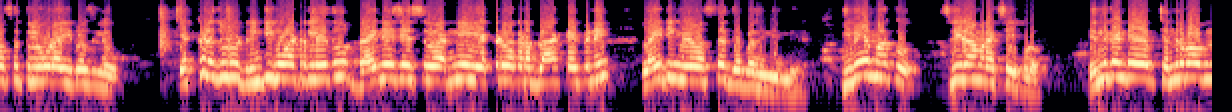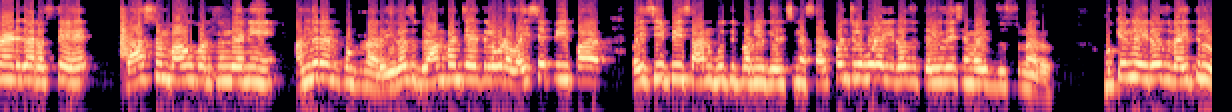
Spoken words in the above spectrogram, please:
వసతులు కూడా ఈ రోజు లేవు. ఎక్కడ చూడు డ్రింకింగ్ వాటర్ లేదు డ్రైనేజెస్ అన్ని ఎక్కడెక్కడ బ్లాక్ అయిపోయినాయి లైటింగ్ వ్యవస్థ దెబ్బతినింది. ఇవే మాకు శ్రీరామ రక్ష ఇప్పుడు. ఎందుకంటే చంద్రబాబు నాయుడు గారు వస్తే రాష్ట్రం బాగుపడుతుంది అని అందరూ అనుకుంటున్నారు. ఈ రోజు గ్రామ పంచాయతీలో కూడా వైసీపీ వైసీపీ సానుభూతి పరులు గెలిచిన సర్పంచులు కూడా ఈ రోజు తెలుగుదేశం వైపు చూస్తున్నారు. ముఖ్యంగా ఈ రోజు రైతులు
